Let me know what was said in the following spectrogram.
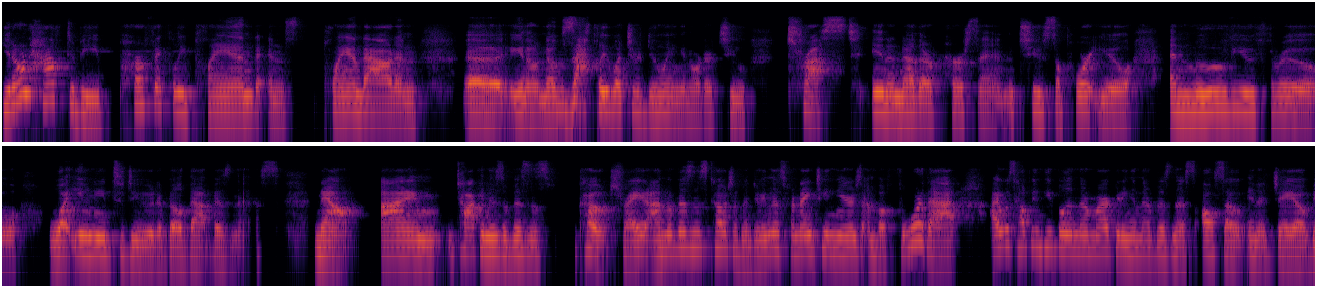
You don't have to be perfectly planned and planned out and uh, you know know exactly what you're doing in order to trust in another person to support you and move you through what you need to do to build that business. Now, I'm talking as a business coach, right? I'm a business coach. I've been doing this for 19 years. And before that, I was helping people in their marketing and their business also in a JOB.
